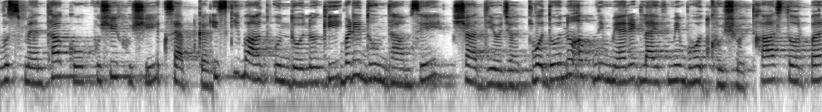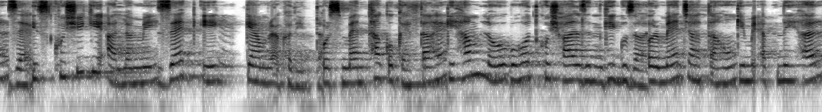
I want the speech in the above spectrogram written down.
वो स्मेंथा को खुशी खुशी एक्सेप्ट कर। इसके बाद उन दोनों की बड़ी धूमधाम से शादी हो जाती। वो दोनों अपनी मैरिड लाइफ में बहुत खुश होते। खास तौर पर जैक इस खुशी के आलम में जैक एक कैमरा खरीदता और स्मेंथा को कहता है कि हम लोग बहुत खुशहाल ज़िंदगी गुजार। और मैं चाहता हूँ कि मैं अपने हर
